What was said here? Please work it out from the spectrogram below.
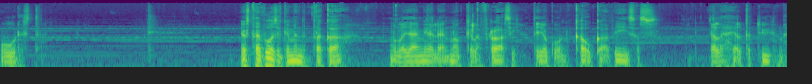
uudestaan. Jostain vuosikymmenten takaa mulla jäi mieleen nokkela fraasi, että joku on kaukaa viisas ja läheltä tyhmä.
